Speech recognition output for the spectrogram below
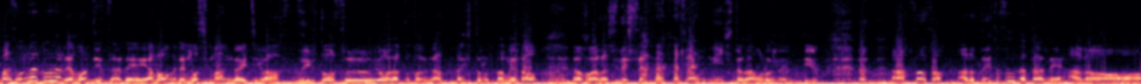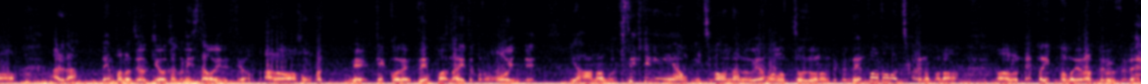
まあ、そんなことで本日はね、山奥でもし万が一は、ズイフトをするようなことになった人のための お話でした。何人人がおるねんっていう。あ、そうそう。あの、ツイートするんだったらね、あのー、あれだ、電波の状況を確認した方がいいですよ。あのー、ほんまね、結構ね、電波ないところ多いんで。いやーなんか奇跡的に一番なんか山の頂上なんだけど、電波塔が近いのかなあの、電波1本だけなってるんですよね。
